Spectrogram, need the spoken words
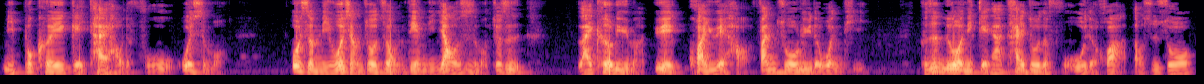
你不可以给太好的服务。为什么？为什么你会想做这种店？你要的是什么？就是来客率嘛，越快越好，翻桌率的问题。可是，如果你给他太多的服务的话，老实说，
